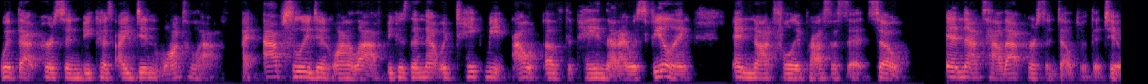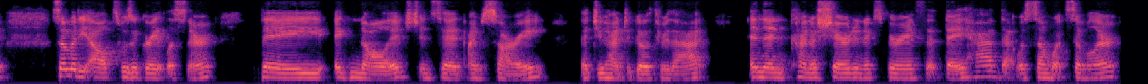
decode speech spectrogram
with that person because I didn't want to laugh. I absolutely didn't want to laugh because then that would take me out of the pain that I was feeling and not fully process it. So, and that's how that person dealt with it too. Somebody else was a great listener. They acknowledged and said, I'm sorry that you had to go through that. And then kind of shared an experience that they had that was somewhat similar.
